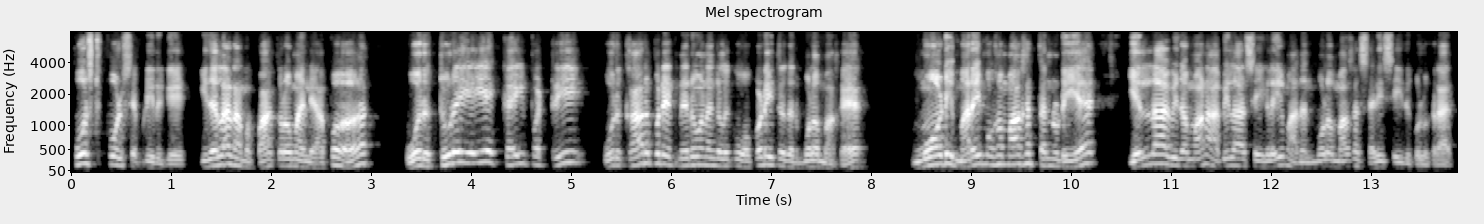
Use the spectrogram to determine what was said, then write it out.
போஸ்ட் போல்ஸ் எப்படி இருக்கு? இதெல்லாம் நம்ம பாக்குறோமா இல்லையா? அப்போ ஒரு துறையையே கைப்பற்றி ஒரு கார்ப்பரேட் நிறுவனங்களுக்கு ஒப்படைத்ததன் மூலமாக மோடி மறைமுகமாக தன்னுடைய எல்லா விதமான அபிலாஷைகளையும் அதன் மூலமாக சரி செய்து கொள்கிறார்.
